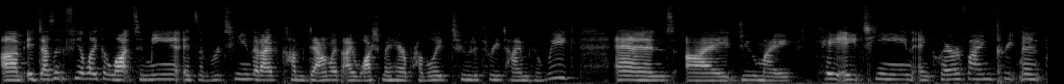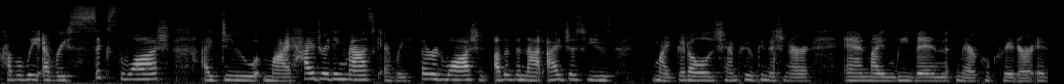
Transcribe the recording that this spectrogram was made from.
Um, it doesn't feel like a lot to me. It's a routine that I've come down with. I wash my hair probably two to three times a week. And I do my K18 and clarifying treatment probably every sixth wash. I do my hydrating mask every third wash. And other than that, I just use my good old shampoo conditioner and my leave-in Miracle Creator if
